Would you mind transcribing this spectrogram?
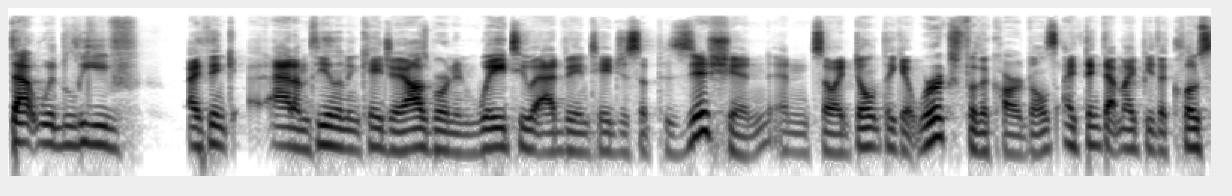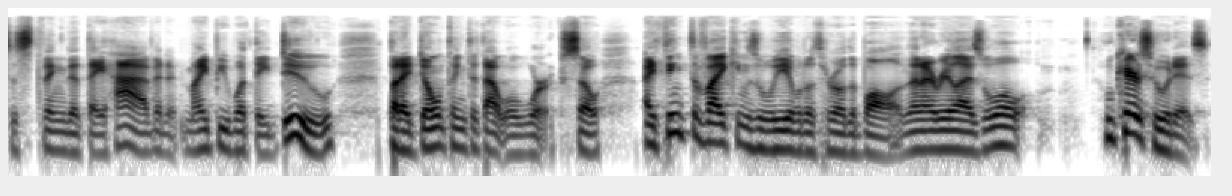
That would leave, I think, Adam Thielen and KJ Osborn in way too advantageous a position. And so I don't think it works for the Cardinals. I think that might be the closest thing that they have, and it might be what they do, but I don't think that that will work. So I think the Vikings will be able to throw the ball. And then I realize, well, who cares who it is?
